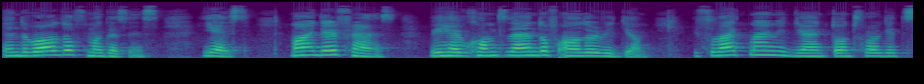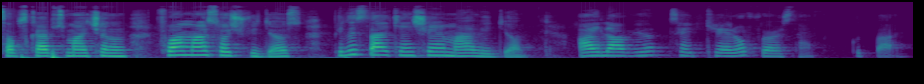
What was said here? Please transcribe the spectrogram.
in the world of magazines. Yes, my dear friends, we have come to the end of another video. If you like my video and don't forget to subscribe to my channel for more such videos, please like and share my video. I love you. Take care of yourself. Goodbye.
